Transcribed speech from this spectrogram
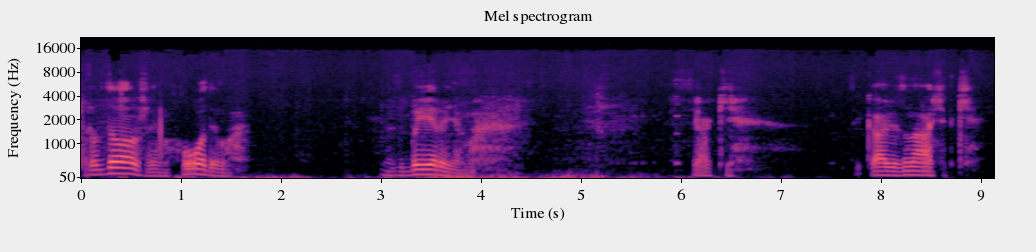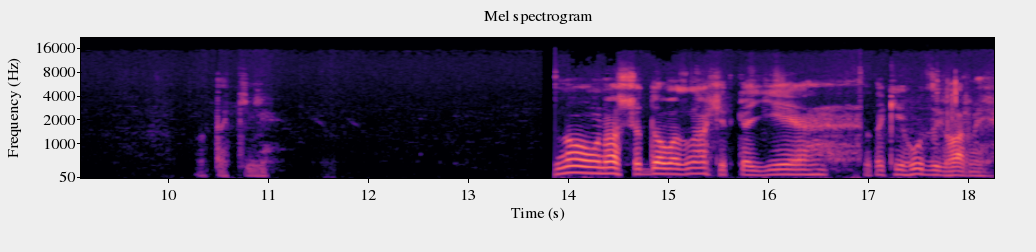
продовжуємо, ходимо, збираємо всякі цікаві знахідки. Отакі. Знову у нас чудова знахідка є. Це такий гудзик гарний.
